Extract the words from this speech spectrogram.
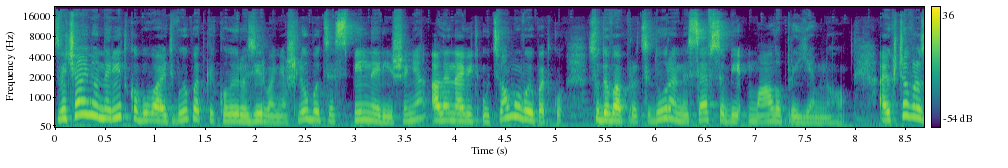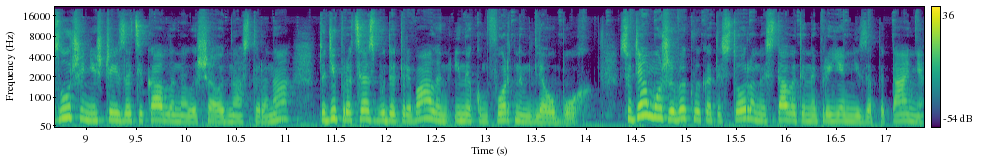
Звичайно, нерідко бувають випадки, коли розірвання шлюбу це спільне рішення, але навіть у цьому випадку судова процедура несе в собі мало приємного. А якщо в розлученні ще й зацікавлена лише одна сторона, тоді процес буде тривалим і некомфортним для обох. Суддя може викликати сторони, ставити неприємні запитання.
